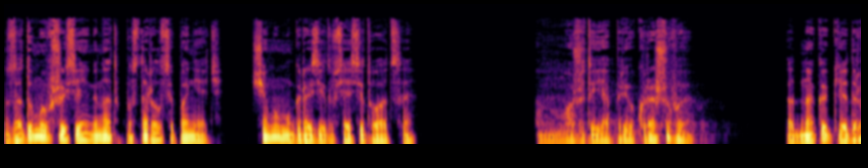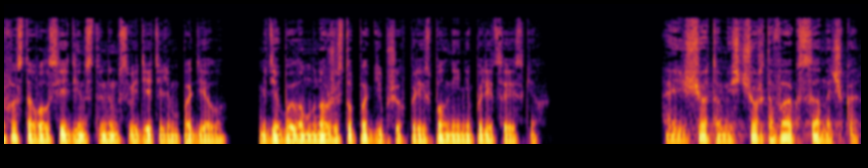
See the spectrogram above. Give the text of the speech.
Задумавшийся Игнат постарался понять, чем ему грозит вся ситуация. Может, и я приукрашиваю? Однако Кедров оставался единственным свидетелем по делу, где было множество погибших при исполнении полицейских. А еще там из чертова Оксаночка,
